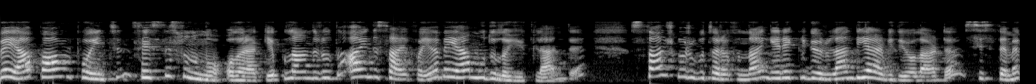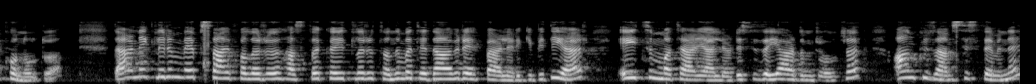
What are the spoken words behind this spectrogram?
veya PowerPoint'in sesli sunumu olarak yapılandırıldı. Aynı sayfaya veya Moodle'a yüklendi. Staj grubu tarafından gerekli görülen diğer videolar da sisteme konuldu. Derneklerin web sayfaları, hasta kayıtları, tanı ve tedavi rehberleri gibi diğer eğitim materyalleri de size yardımcı olacak Anküzem sistemine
